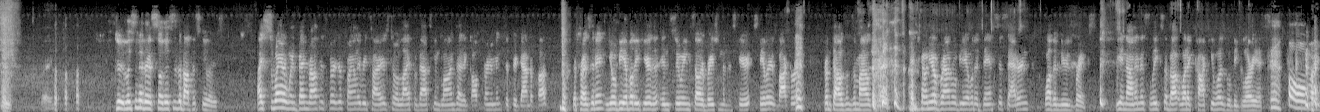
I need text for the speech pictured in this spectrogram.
Dude, listen to this. So this is about the Steelers. I swear, when Ben Roethlisberger finally retires to a life of asking blondes at a golf tournament if they're down to fuck the president, you'll be able to hear the ensuing celebration of the Steelers locker room from thousands of miles away. Antonio Brown will be able to dance to Saturn while the news breaks. The anonymous leaks about what a cock he was will be glorious. Oh my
